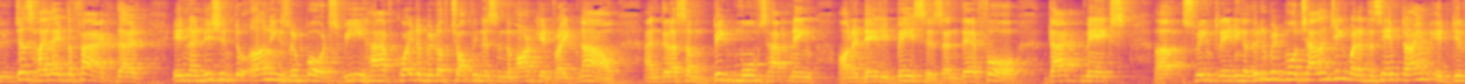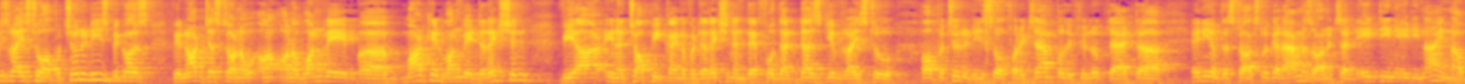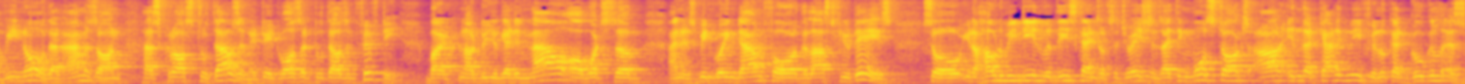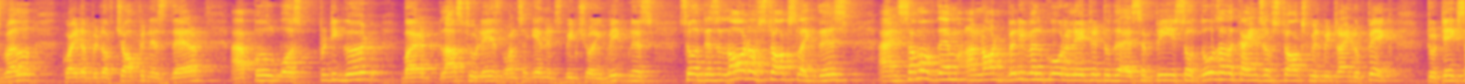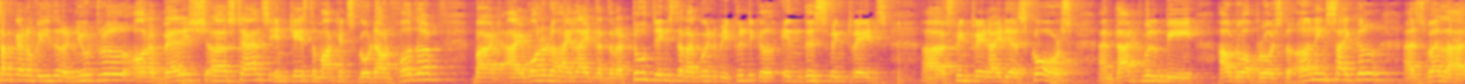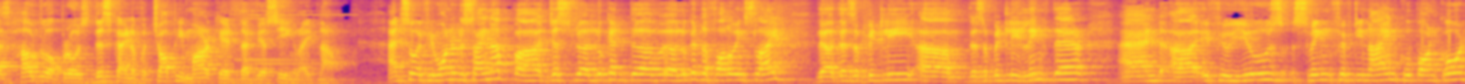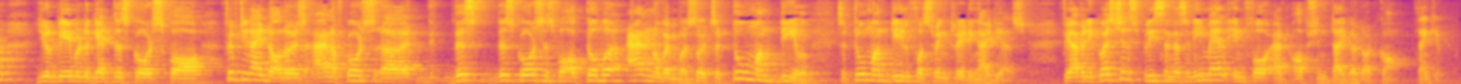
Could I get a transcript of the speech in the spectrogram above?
to just highlight the fact that in addition to earnings reports, we have quite a bit of choppiness in the market right now, and there are some big moves happening on a daily basis, and therefore that makes uh, swing trading a little bit more challenging, but at the same time, it gives rise to opportunities because we're not just on a, on a one-way uh, market, one-way direction. We are in a choppy kind of a direction, and therefore that does give rise to opportunities. So, for example, if you looked at uh, any of the stocks, look at Amazon, it's at 1889. Now, we know that Amazon has crossed 2000. It, it was at 2050. But now, do you get in now, or what's the, and it's been going down for the last few days. So, you know, how do we deal with these kinds of situations? I think most stocks are in that category. If you look at Google as well, quite a bit of choppiness there. Apple was pretty good, but last two days, once again, it's been showing weakness. So there's a lot of stocks like this, and some of them are not very well correlated to the S&P. So those are the kinds of stocks we'll be trying to pick to take some kind of either a neutral or a bearish uh, stance in case the markets go down further. But I wanted to highlight that there are two things that are going to be critical in this swing trades, uh, swing trade ideas course, and that will be how to approach the earning cycle as well as how to approach this kind of a choppy market that we are seeing right now. And so if you wanted to sign up, uh, just uh, look at the uh, look at the following slide. There, there's a Bitly um, there's a Bitly link there, and uh, if you use Swing59 coupon code, you'll be able to get this course for $59. And of course, uh, this this course is for October and November, so it's a two month deal. It's a two month deal for swing trading ideas. If you have any questions, please send us an email info at optiontiger.com. Thank you.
